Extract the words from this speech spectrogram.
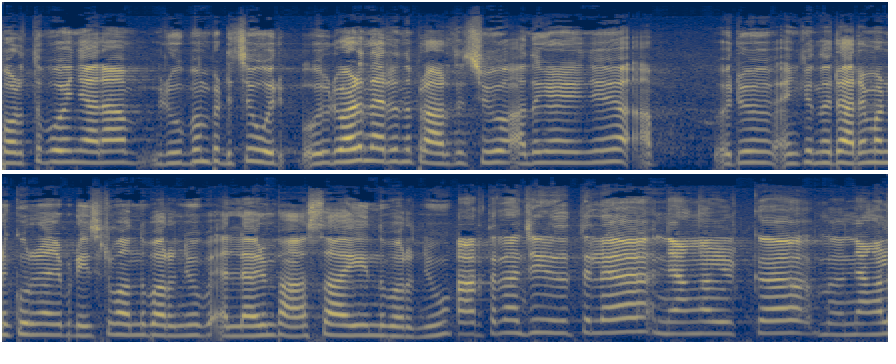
പുറത്ത് പോയി ഞാൻ ആ രൂപം പിടിച്ച് ഒരു ഒരുപാട് നേരം ഒന്ന് പ്രാർത്ഥിച്ചു. അത് കഴിഞ്ഞ് ഒരു എനിക്കൊന്നൊരു അരമണിക്കൂർ കഴിഞ്ഞപ്പോൾ ടീച്ചർ വന്ന് പറഞ്ഞു എല്ലാവരും പാസ്സായി എന്ന് പറഞ്ഞു. പ്രാർത്ഥനാ ജീവിതത്തിൽ ഞങ്ങൾക്ക് ഞങ്ങൾ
